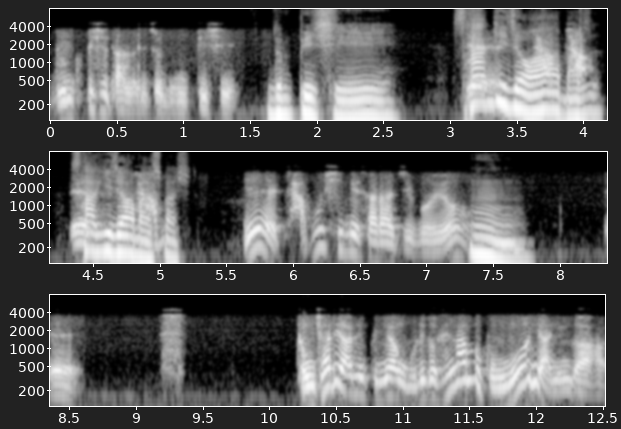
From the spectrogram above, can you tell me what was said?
눈빛이 달라지죠. 눈빛이. 눈빛이 자- 자- 말 예. 사기저하 자- 말씀하시. 예, 자부심이 사라지고요. 음. 예. 경찰이 아닌 그냥 우리도 행안부 공무원이 아닌가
